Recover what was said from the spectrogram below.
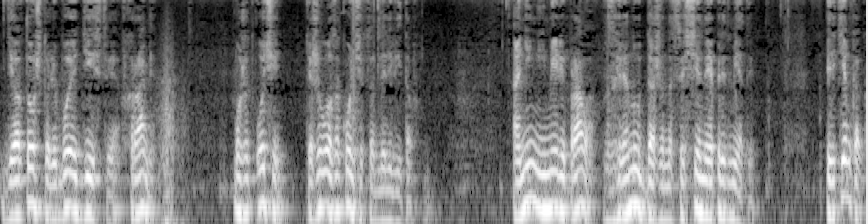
Дело в том, что любое действие в храме может очень тяжело закончиться для левитов. Они не имели права взглянуть даже на священные предметы. Перед тем, как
